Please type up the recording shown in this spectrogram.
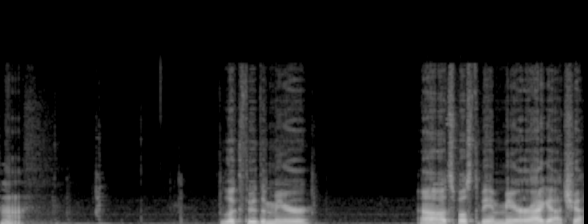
Hmm. Look through the mirror. Oh, it's supposed to be a mirror. I gotcha.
